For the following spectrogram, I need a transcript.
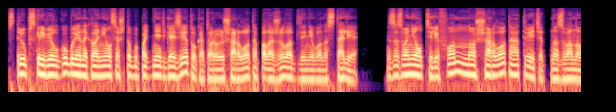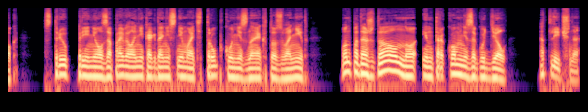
Стрюб скривил губы и наклонился, чтобы поднять газету, которую Шарлотта положила для него на столе. Зазвонил телефон, но Шарлотта ответит на звонок. Стрюб принял за правило никогда не снимать трубку, не зная, кто звонит. Он подождал, но интерком не загудел. Отлично.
